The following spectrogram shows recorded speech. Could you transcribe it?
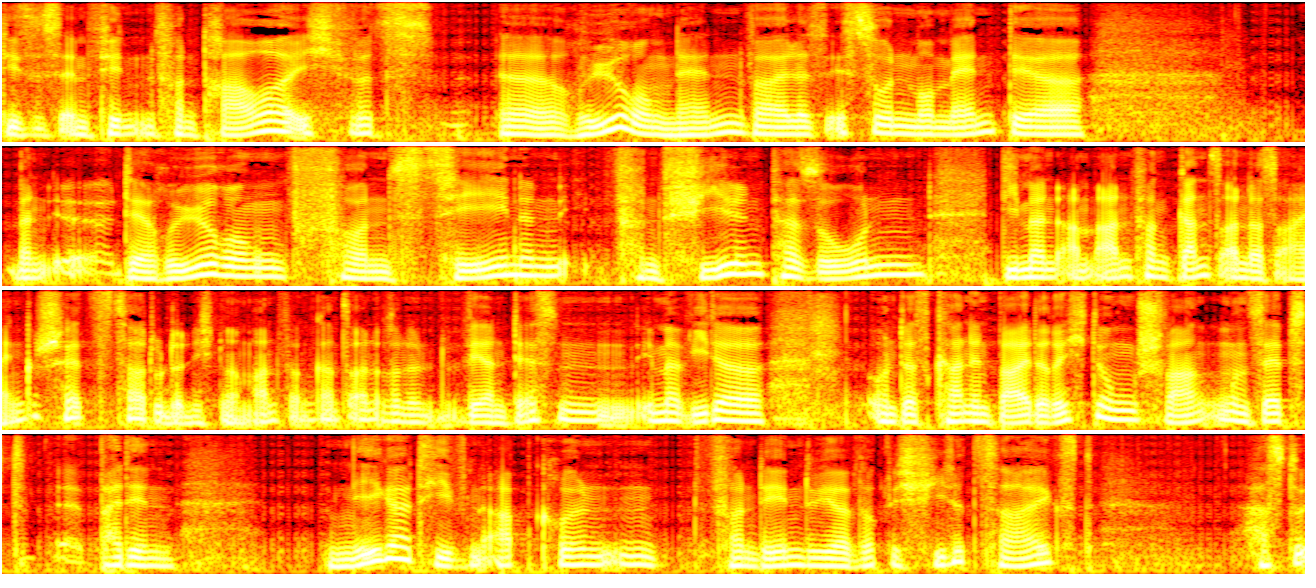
dieses Empfinden von Trauer, ich würde es äh, Rührung nennen, weil es ist so ein Moment, der man, äh, der Rührung von Szenen von vielen Personen, die man am Anfang ganz anders eingeschätzt hat oder nicht nur am Anfang ganz anders, sondern währenddessen immer wieder und das kann in beide Richtungen schwanken und selbst äh, bei den negativen Abgründen, von denen du ja wirklich viele zeigst, hast du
